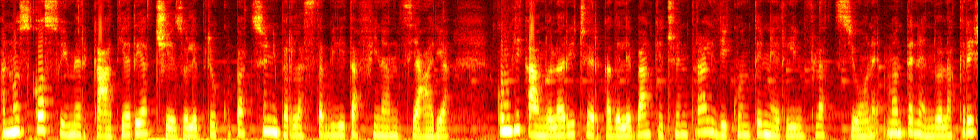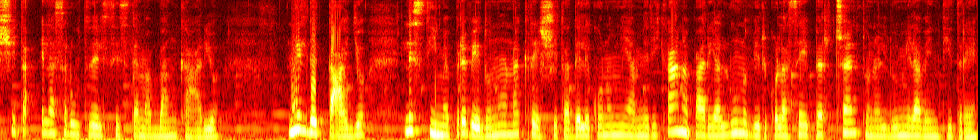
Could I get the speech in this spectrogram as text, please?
hanno scosso i mercati e riacceso le preoccupazioni per la stabilità finanziaria, complicando la ricerca delle banche centrali di contenere l'inflazione mantenendo la crescita e la salute del sistema bancario. Nel dettaglio, le stime prevedono una crescita dell'economia americana pari all'1,6% nel 2023,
